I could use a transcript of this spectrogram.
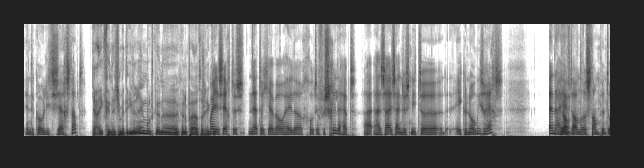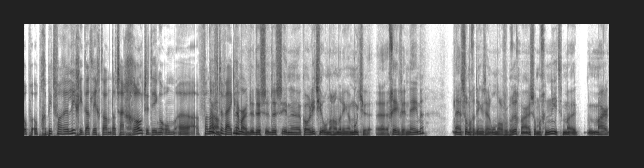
in de coalitie zijn gestapt? Ja, ik vind dat je met iedereen moet kunnen, kunnen praten. Maar je zegt dus net dat jij wel hele grote verschillen hebt. zij zijn dus niet economisch rechts. En hij heeft andere standpunten op, op gebied van religie. Dat, ligt dan, dat zijn grote dingen om uh, vanaf te wijken. Nee, maar dus, dus in uh, coalitieonderhandelingen moet je uh, geven en nemen. En sommige dingen zijn onoverbrugbaar en sommige niet. Maar, maar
